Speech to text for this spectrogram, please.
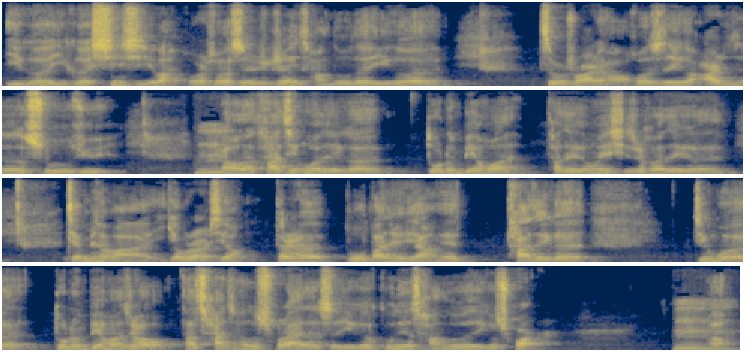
一个一个信息吧，或者说是任意长度的一个字符串也好，或者是一个二进制的数据。句，然后呢，它经过这个多轮变换，它这个东西其实和这个加密算法有点像，但是它不完全一样，因为它这个。经过多轮变换之后，它产生出来的是一个固定长度的一个串儿，嗯啊，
